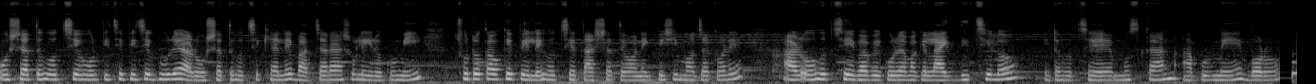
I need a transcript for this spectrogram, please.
ওর সাথে হচ্ছে ওর পিছে পিছে ঘুরে আর ওর সাথে হচ্ছে খেলে। বাচ্চারা আসলে এরকমই। ছোট কাউকে পেলে হচ্ছে তার সাথে অনেক বেশি মজা করে। আর ও হচ্ছে এভাবে করে আমাকে লাইক দিচ্ছিল। এটা হচ্ছে মুস্কান, আপুর মেয়ে, বড়।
